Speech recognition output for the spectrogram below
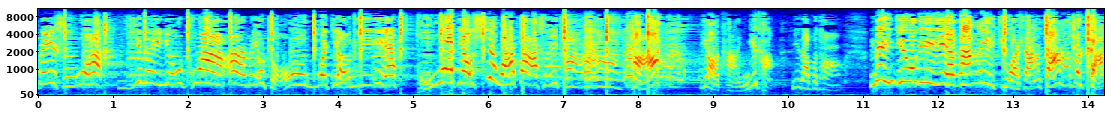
北说一没有船，二没有舟，我叫你脱掉鞋袜把水烫。烫，要烫你烫。你咋不烫？恁久的俺的脚上长个疮，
